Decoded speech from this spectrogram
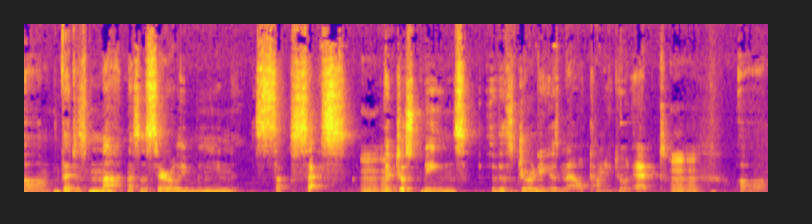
Um, that does not necessarily mean success. It just means this journey is now coming to an end. Um,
